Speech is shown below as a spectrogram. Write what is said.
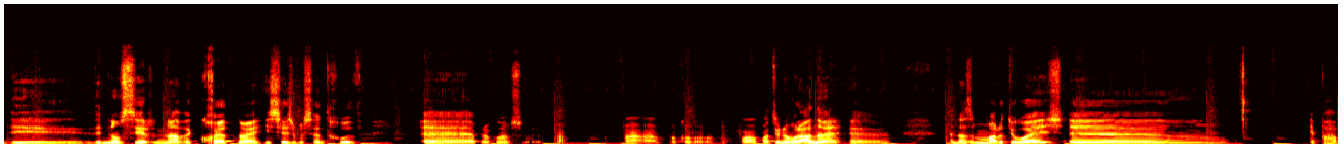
de, de não ser nada correto, não é? E seja bastante rude uh, para, para, para, para, para, o teu namorado, não é? Uh, andas a mamar o teu ex. Uh, epá,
